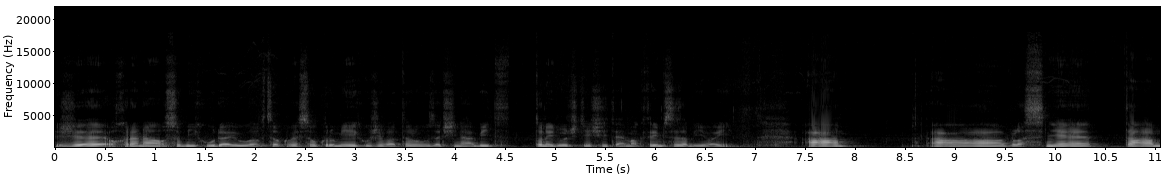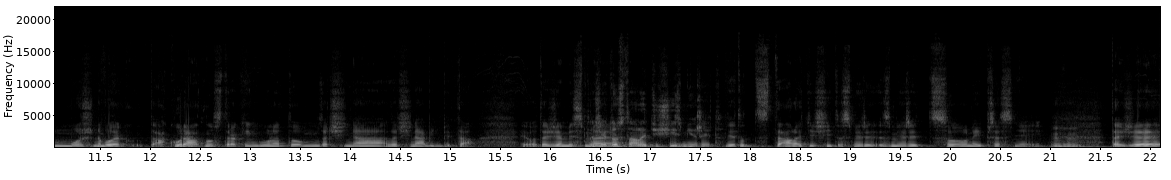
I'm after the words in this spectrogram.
že ochrana osobních údajů a v celkově soukromí jejich uživatelů začíná být to nejdůležitější téma, kterým se zabývají. A, a vlastně ta, mož, nebo jak, ta akurátnost trackingu na tom začíná, začíná být byta. Jo, takže, my jsme, takže je to stále těžší změřit. Je to stále těžší to změřit, změřit co nejpřesněji. Mm-hmm. Takže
